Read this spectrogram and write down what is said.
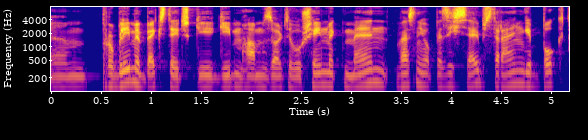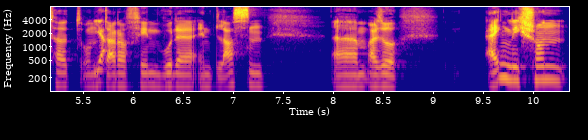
ähm, Probleme backstage gegeben haben sollte, wo Shane McMahon, weiß nicht, ob er sich selbst reingebockt hat und ja. daraufhin wurde er entlassen. Ähm, also eigentlich schon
